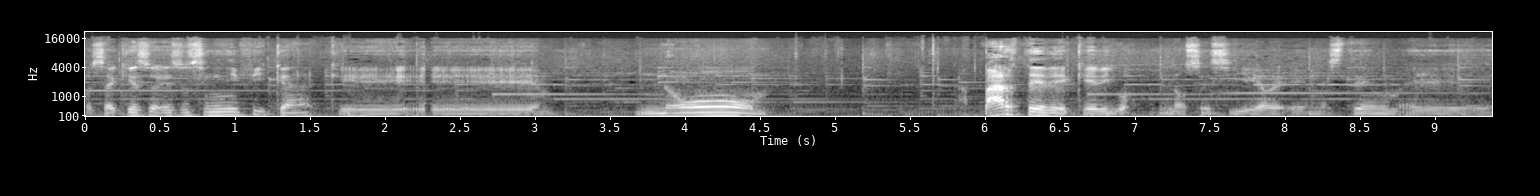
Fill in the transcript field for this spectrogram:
O sea que eso, eso significa que eh, no, aparte de que digo, no sé si en este, eh,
